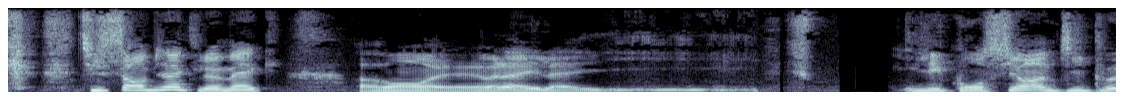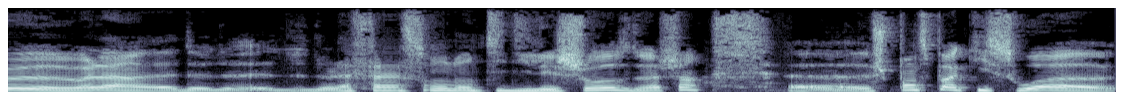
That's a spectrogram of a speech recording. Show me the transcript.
tu sens bien que le mec, ah bon, euh, voilà, il a, il, il est conscient un petit peu, euh, voilà, de, la façon dont il dit les choses, de machin. Euh, je pense pas qu'il soit. euh,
